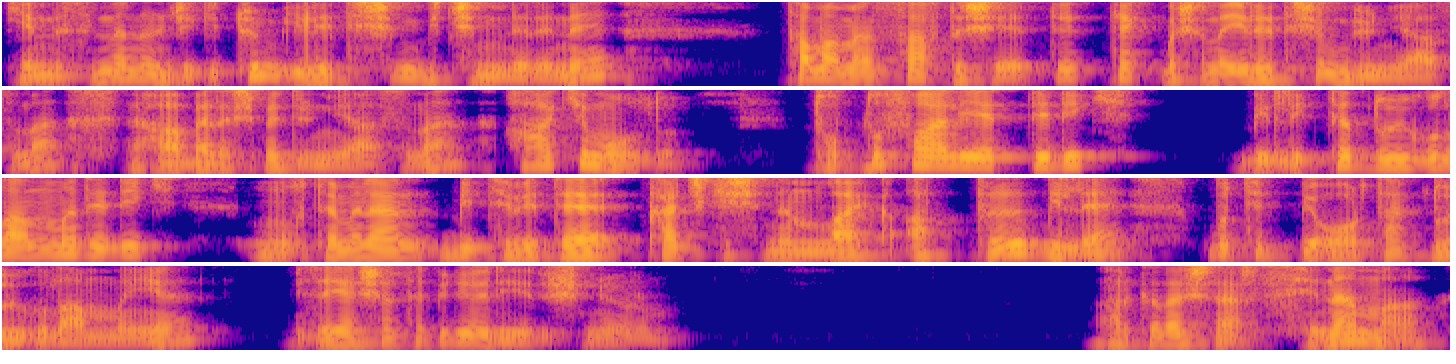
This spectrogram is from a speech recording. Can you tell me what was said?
kendisinden önceki tüm iletişim biçimlerini tamamen saf dışı etti. Tek başına iletişim dünyasına ve haberleşme dünyasına hakim oldu. Toplu faaliyet dedik, birlikte duygulanma dedik. Muhtemelen bir tweet'e kaç kişinin like attığı bile bu tip bir ortak duygulanmayı bize yaşatabiliyor diye düşünüyorum. Arkadaşlar sinema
